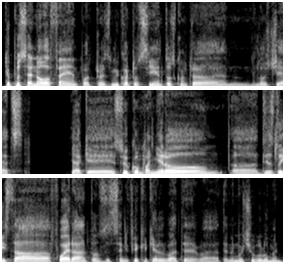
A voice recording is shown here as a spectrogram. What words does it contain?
Yo puse Noah Fan por 3.400 contra los Jets, ya que su compañero ah, Disley está afuera, entonces significa que él va a, te- va a tener mucho volumen.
